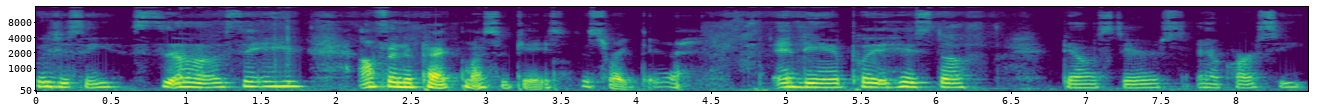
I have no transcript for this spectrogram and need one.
We just see uh, sitting here. I'm finna pack my suitcase. It's right there. And then put his stuff downstairs in a car seat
